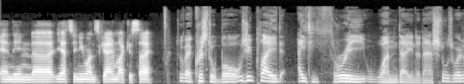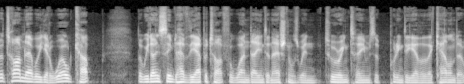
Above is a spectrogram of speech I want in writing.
and then, uh, yeah, it's anyone's game, like I say. Talk about crystal balls. You played 83 one day internationals. We're at a time now where we get a World Cup, but we don't seem to have the appetite for one day internationals when touring teams are putting together the calendar.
